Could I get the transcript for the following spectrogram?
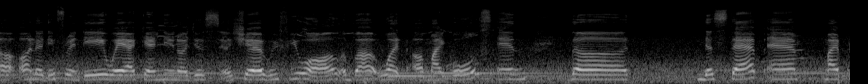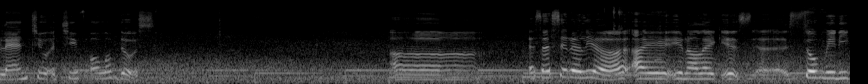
uh, on a different day where I can you know just uh, share with you all about what are my goals and the the step and my plan to achieve all of those. Uh, as I said earlier, I you know like it's uh, so many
